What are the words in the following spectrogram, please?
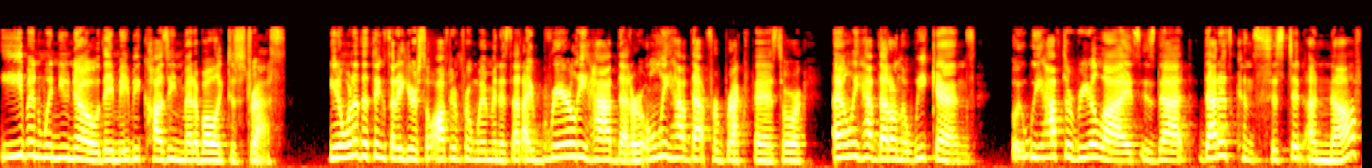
even when you know they may be causing metabolic distress. You know, one of the things that I hear so often from women is that I rarely have that, or only have that for breakfast, or I only have that on the weekends. But we have to realize is that that is consistent enough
